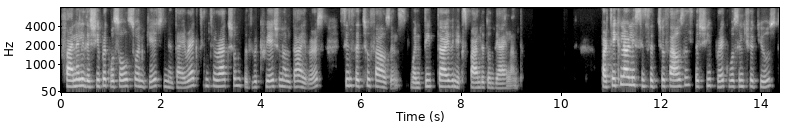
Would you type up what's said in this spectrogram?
Finally, the shipwreck was also engaged in a direct interaction with recreational divers since the 2000s, when deep diving expanded on the island. Particularly since the 2000s, the shipwreck was introduced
